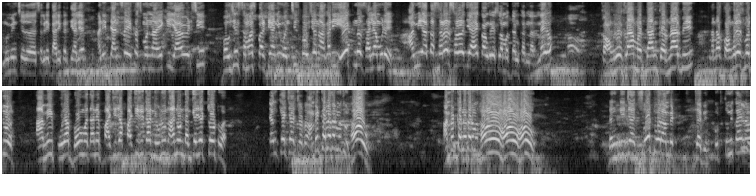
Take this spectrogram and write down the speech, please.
मुवमेंटचे सगळे कार्यकर्ते आले आणि त्यांचं एकच म्हणणं आहे की यावेळची बहुजन समाज पार्टी आणि वंचित बहुजन आघाडी एक न झाल्यामुळे आम्ही आता सरळ सरळ जे आहे काँग्रेसला मतदान करणार. नाही हो काँग्रेसला मतदान करणार बी आणि काँग्रेसमधून आम्ही पुऱ्या बहुमताने पाचीच्या पाची सीटा निवडून आणून डंकेच्या चोटवर. टंक्याच्या छोट आंबेडकर नगर मधून हो. आंबेडकर नगर मधून हो हो हो. डंकीच्या चोट वर आंबेड जय भीम कुठं तुम्ही काय नाव?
